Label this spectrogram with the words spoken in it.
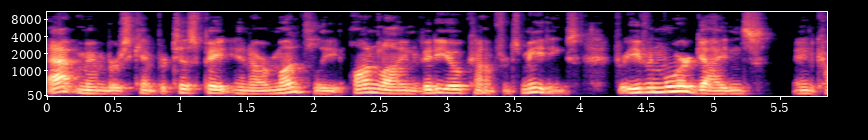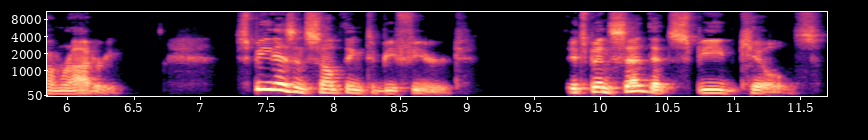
app members can participate in our monthly online video conference meetings for even more guidance and camaraderie. Speed isn't something to be feared. It's been said that speed kills,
